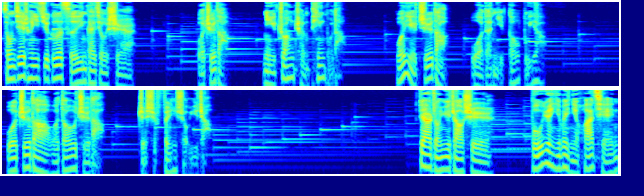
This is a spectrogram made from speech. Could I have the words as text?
总结成一句歌词，应该就是：“我知道，你装成听不到，我也知道，我的你都不要。我知道，我都知道，这是分手预兆。”第二种预兆是，不愿意为你花钱，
